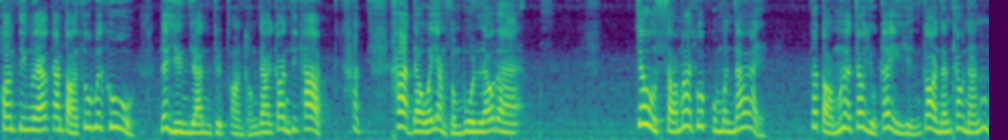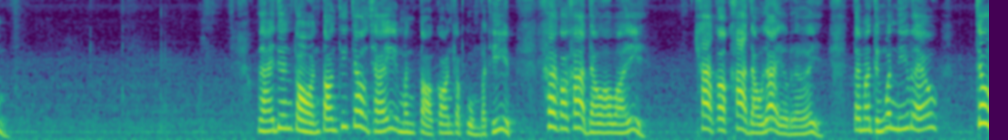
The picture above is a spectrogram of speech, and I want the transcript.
ความจริงแล้วการต่อสู้เมื่อคู่ ได้ยืนยันจุดอ่อนของดากอนที่ข้าคาดคาดเดาไว้อย่างสมบูรณ์แล้วแหละ เจ้าสามารถควบคุมมันได้ ก็ต่อเมื่อเจ้าอยู่ใกล้หินก้อนนั้นเท่านั้น หลายเดือนก่อนตอนที่เจ้าใช้มันต่อกรกับกลุ่มประทีปข้าก็คาดเดาเอาไว้ข้าก็คาดเดาได้เลย แต่มาถึงวันนี้แล้ว เจ้า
